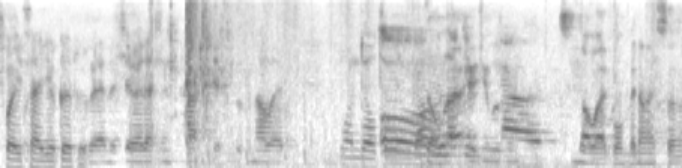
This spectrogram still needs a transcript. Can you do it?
Swear you say you're good with it and it's iridescent patches with no head. One dull totem Oh, gone. Don't lagging let it. No, it won't be nice though.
